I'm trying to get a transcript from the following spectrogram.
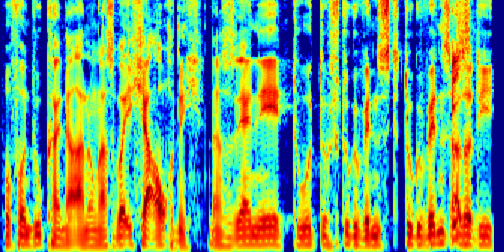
wovon du keine Ahnung hast, aber ich ja auch nicht. Das ist, ja, nee, du, du, du gewinnst, du gewinnst. Ich, also die,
